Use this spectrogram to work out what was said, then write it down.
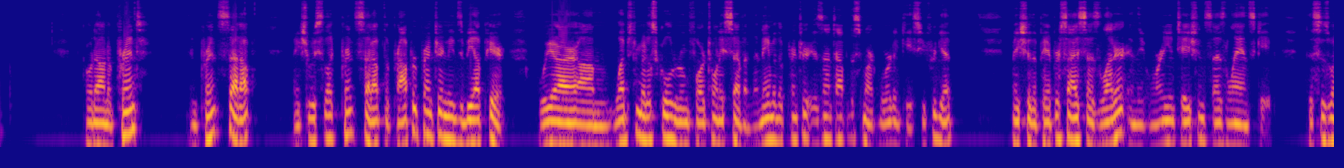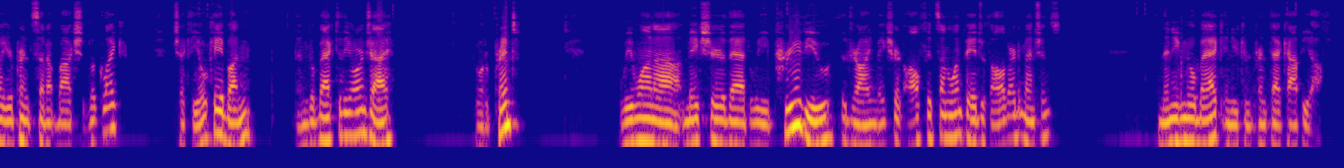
go down to print and print setup. Make sure we select print setup. The proper printer needs to be up here. We are um, Webster Middle School, room 427. The name of the printer is on top of the smartboard in case you forget. Make sure the paper size says letter and the orientation says landscape. This is what your print setup box should look like. Check the OK button, then go back to the orange eye, go to print. We want to make sure that we preview the drawing, make sure it all fits on one page with all of our dimensions. And then you can go back and you can print that copy off.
